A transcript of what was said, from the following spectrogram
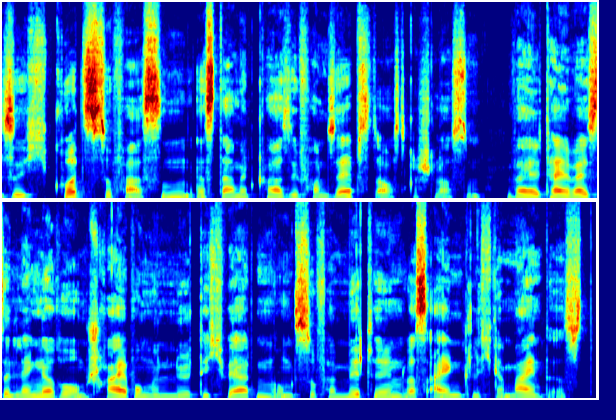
Sich kurz zu fassen, ist damit quasi von selbst ausgeschlossen, weil teilweise längere Umschreibungen nötig werden, um zu vermitteln, was eigentlich gemeint ist.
